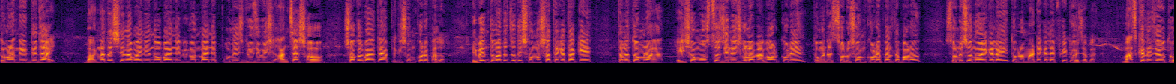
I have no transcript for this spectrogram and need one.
তোমরা নির্দ্বিধায় বাংলাদেশ সেনাবাহিনী, নৌবাহিনী বিমান বাহিনী পুলিশ, বিজিবি, আনসার সহ সকল বাহিনীতে অ্যাপ্লিকেশন করে ফেলো। ইভেন তোমাদের যদি সমস্যা থেকে থাকে তাহলে তোমরা এই সমস্ত জিনিসগুলো ব্যবহার করে তোমাদের সলিউশন করে ফেলতে পারো। সলিউশন হয়ে গেলেই তোমরা মাঠে গেলে ফিট হয়ে যাবে। মাঝখানে যেহেতু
